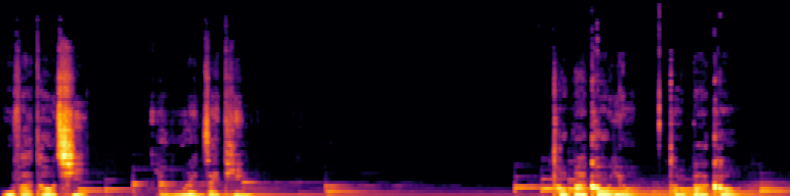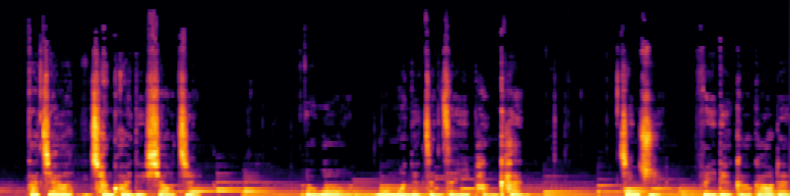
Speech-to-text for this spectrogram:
无法透气，也无人在听。Tobacco 有 Tobacco，大家畅快的笑着，而我默默的站在一旁看，金纸飞得高高的，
